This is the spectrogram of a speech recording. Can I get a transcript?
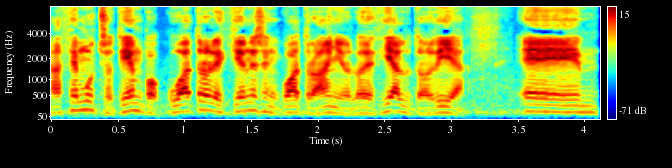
hace mucho tiempo. Cuatro elecciones en cuatro años, lo decía el otro día. Eh,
